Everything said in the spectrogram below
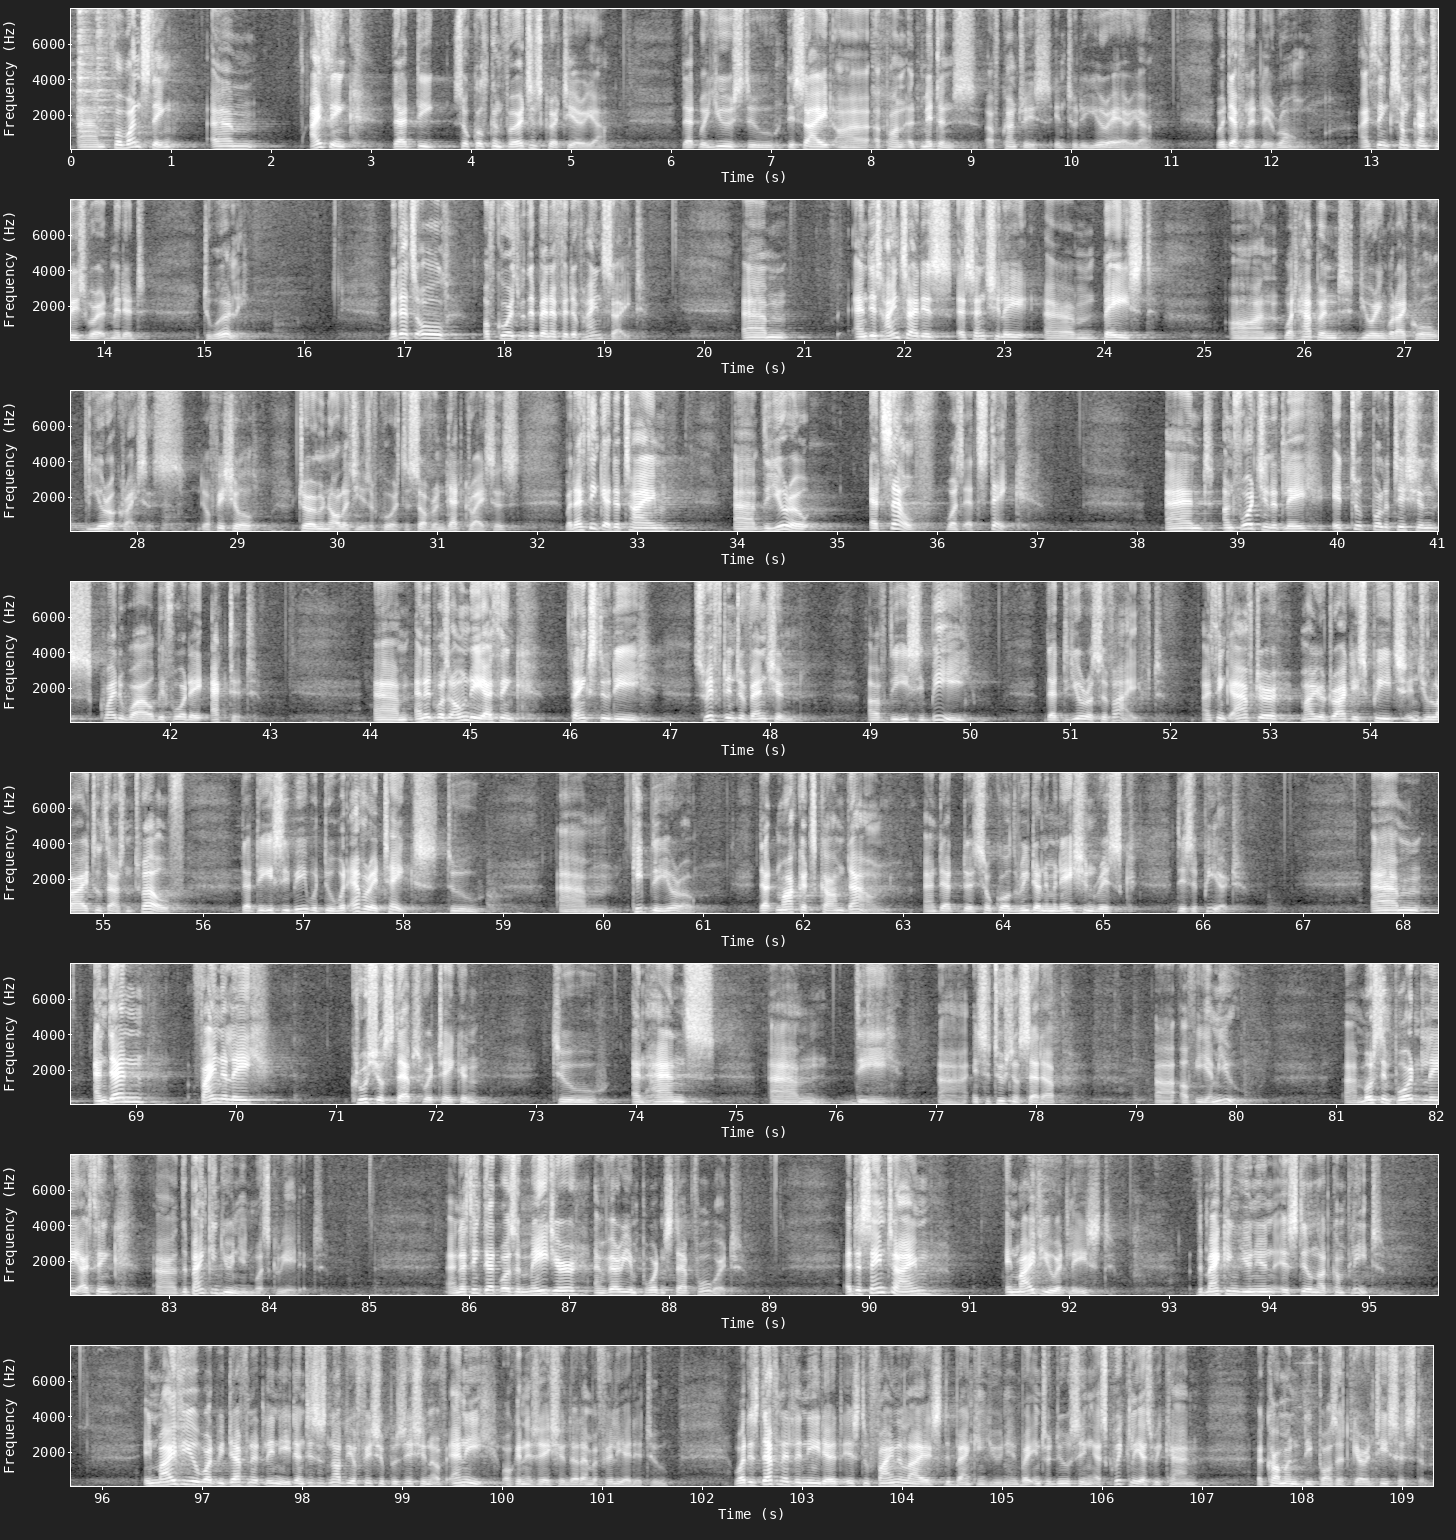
Um, for one thing, um, I think that the so called convergence criteria that were used to decide uh, upon admittance of countries into the euro area were definitely wrong. I think some countries were admitted too early. But that's all, of course, with the benefit of hindsight. Um, and this hindsight is essentially um, based on what happened during what I call the euro crisis. The official terminology is, of course, the sovereign debt crisis. But I think at the time, uh, the euro itself was at stake. And unfortunately, it took politicians quite a while before they acted. Um, and it was only, I think, thanks to the swift intervention of the ECB that the euro survived. I think after Mario Draghi's speech in July 2012, that the ECB would do whatever it takes to um, keep the euro, that markets calmed down and that the so called redenomination risk disappeared. Um, and then finally, crucial steps were taken to enhance um, the uh, institutional setup uh, of EMU. Uh, most importantly, I think uh, the banking union was created. And I think that was a major and very important step forward. At the same time, in my view at least, the banking union is still not complete. In my view, what we definitely need, and this is not the official position of any organization that I'm affiliated to, what is definitely needed is to finalize the banking union by introducing, as quickly as we can, a common deposit guarantee system.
